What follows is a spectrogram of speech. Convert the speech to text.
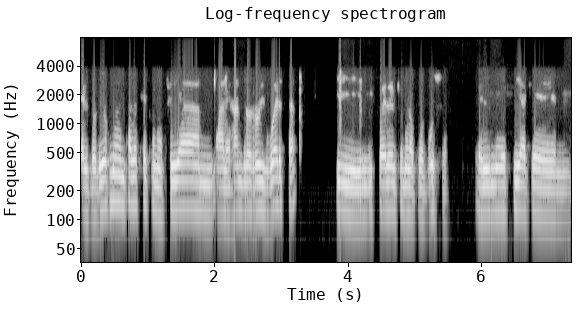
el motivo fundamental es que conocía a Alejandro Ruiz Huerta y fue él el que me lo propuso. Él me decía que,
